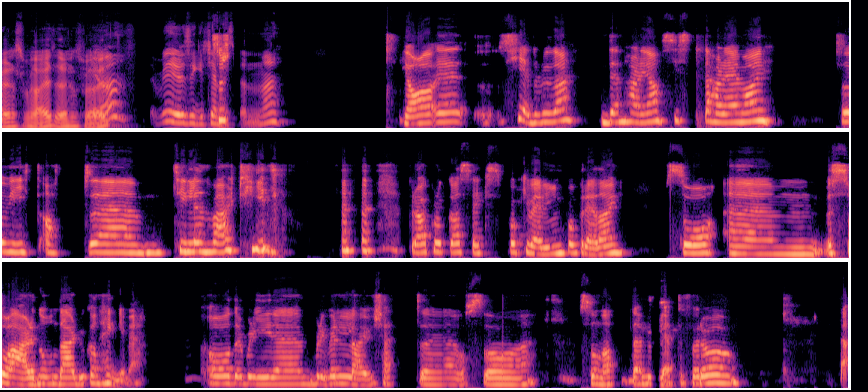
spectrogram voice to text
Høres bra ut. Høres bra ut. Ja, det blir jo sikkert kjempespennende. ja, eh, kjeder du deg den helga, siste helga i mai, så vit at eh, til enhver tid fra klokka seks på kvelden på fredag, så, eh, så er det noen der du kan henge med. Og det blir, eh, blir vel livechat uh, også, sånn at det er muligheter for å ja,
